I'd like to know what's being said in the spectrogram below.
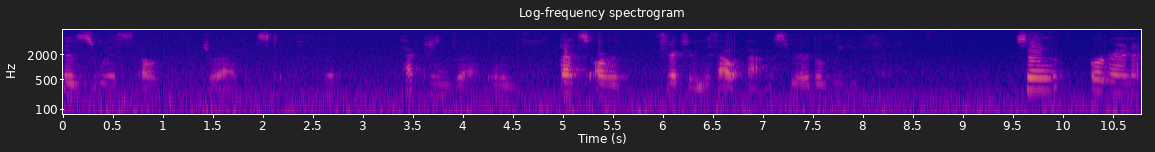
is with um, drag and stuff. Factors and drag. And then that's our trajectory without atmosphere, I believe. So we're gonna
